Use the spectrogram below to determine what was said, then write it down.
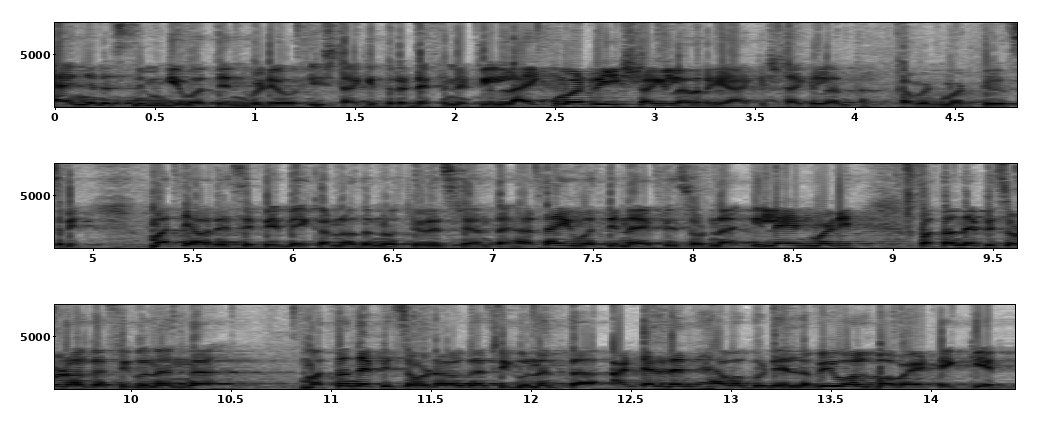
ಹ್ಯಾಂಗ್ ಅನಿಸ್ ನಿಮ್ಗೆ ಇವತ್ತಿನ ವಿಡಿಯೋ ಇಷ್ಟ ಆಗಿದ್ರೆ ಡೆಫಿನೆಟ್ಲಿ ಲೈಕ್ ಮಾಡ್ರಿ. ಇಷ್ಟ ಆಗಿಲ್ಲ ಅಂದ್ರೆ ಯಾಕೆ ಇಷ್ಟ ಆಗಿಲ್ಲ ಅಂತ ಕಮೆಂಟ್ ಮಾಡಿ ತಿಳಿಸ್ರಿ. ಮತ್ತೆ ಯಾವ ರೆಸಿಪಿ ಬೇಕನ್ನೋದನ್ನು ತಿಳಿಸ್ರಿ ಅಂತ ಹೇಳ್ತಾ ಇವತ್ತಿನ ಎಪಿಸೋಡ್ನ ಇಲ್ಲೇ ಏನು ಮಾಡಿ. ಮತ್ತೊಂದು ಎಪಿಸೋಡ್ ಆಗ ಸಿಗುನಂಗ ಮತ್ತೊಂದು ಎಪಿಸೋಡ್ ಆಗ ಸಿಗುನಂತ until then have a good love you all bye take care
